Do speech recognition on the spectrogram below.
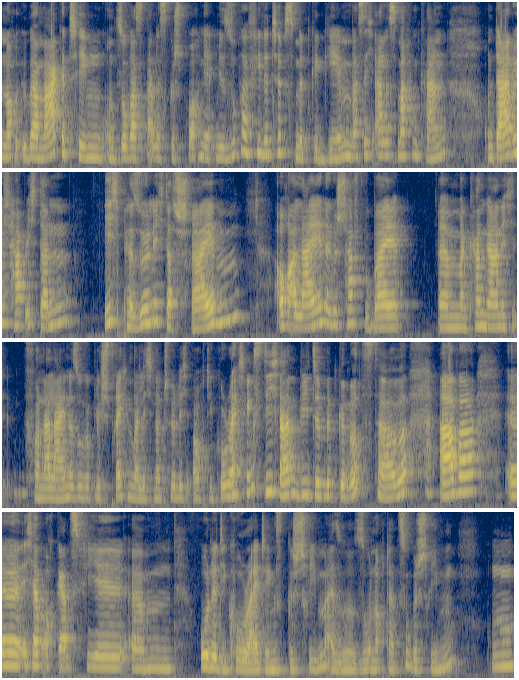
noch über Marketing und sowas alles gesprochen. Die hat mir super viele Tipps mitgegeben, was ich alles machen kann. Und dadurch habe ich dann, ich persönlich, das Schreiben auch alleine geschafft, wobei ähm, man kann gar nicht von alleine so wirklich sprechen, weil ich natürlich auch die Co-Writings, die ich anbiete, mit genutzt habe. Aber äh, ich habe auch ganz viel ähm, ohne die Co-Writings geschrieben, also so noch dazu geschrieben. Mm.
